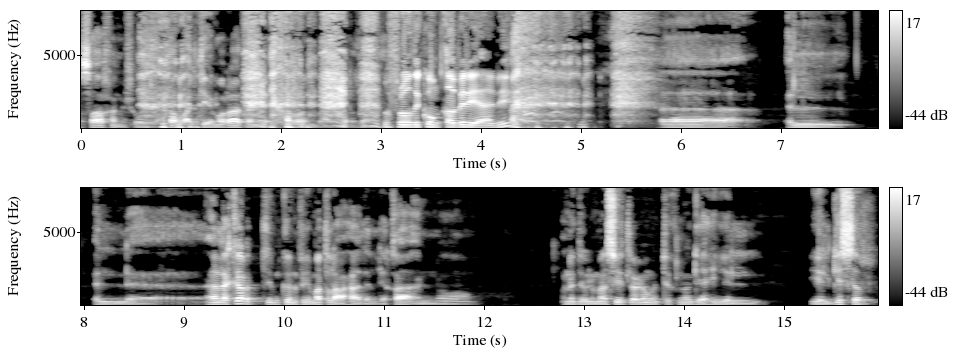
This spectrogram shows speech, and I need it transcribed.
صاخن شوي. أخاف على الكاميرات أنا المفروض يكون قبل يعني. آه أنا ذكرت يمكن في مطلع هذا اللقاء أنه أن دبلوماسية العلوم والتكنولوجيا هي هي الجسر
